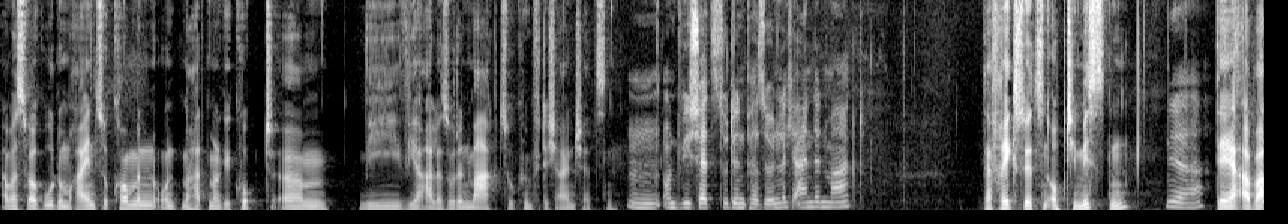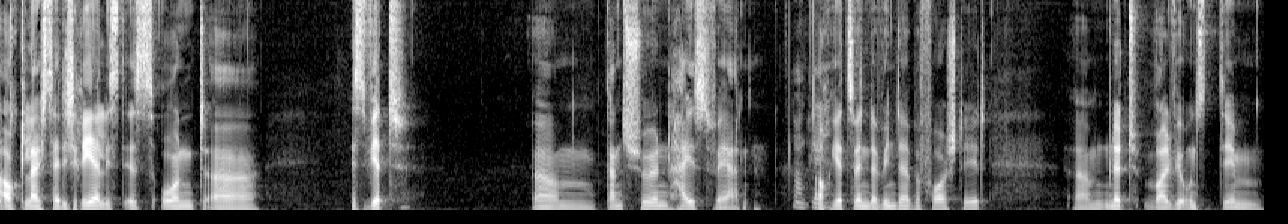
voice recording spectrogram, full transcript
aber es war gut, um reinzukommen und man hat mal geguckt, ähm, wie wir alle so den Markt zukünftig einschätzen. Mhm. Und wie schätzt du den persönlich ein, den Markt? Da fragst du jetzt einen Optimisten, ja, der aber gut. auch gleichzeitig Realist ist und äh, es wird ähm, ganz schön heiß werden. Okay. Auch jetzt, wenn der Winter bevorsteht. Ähm, nicht, weil wir uns dem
